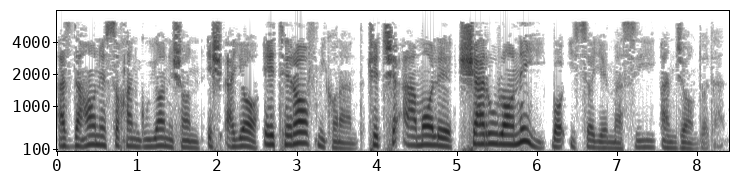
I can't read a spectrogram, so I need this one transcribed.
از دهان سخنگویانشان اشعیا اعتراف می کنند که چه اعمال شرورانهی با عیسی مسیح انجام دادند.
